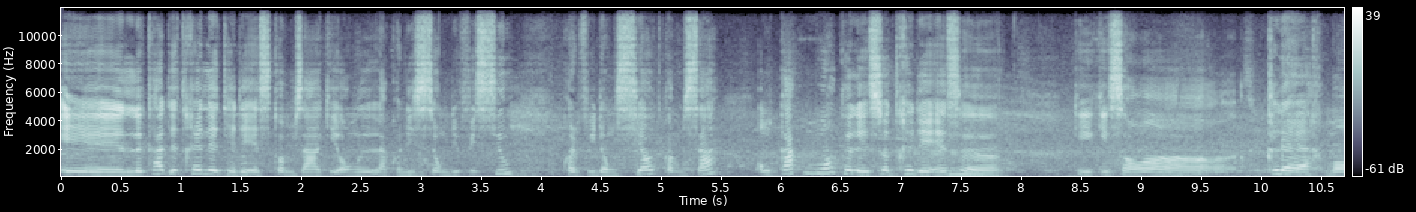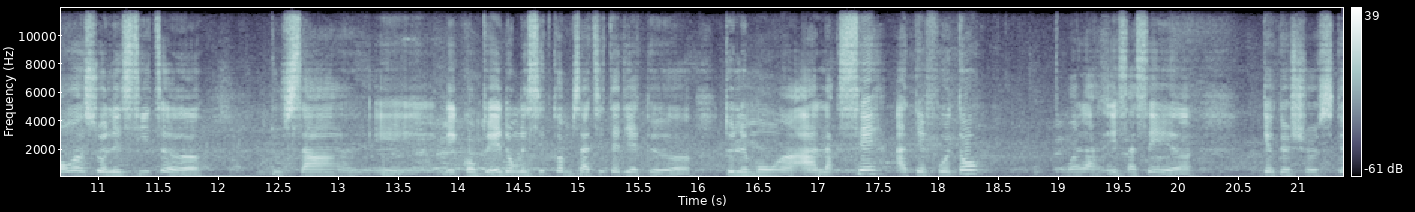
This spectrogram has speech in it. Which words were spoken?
Et le cas de très les TDS comme ça, qui ont la condition difficile, confidentielle comme ça, en quatre mois que les autres TDS euh, qui, qui, sont euh, clairement sur le site, euh, tout ça. Et, mais quand tu es dans le site comme ça, c'est-à-dire que tout le monde a l'accès à tes photos. Voilà, et ça c'est quelque chose que,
